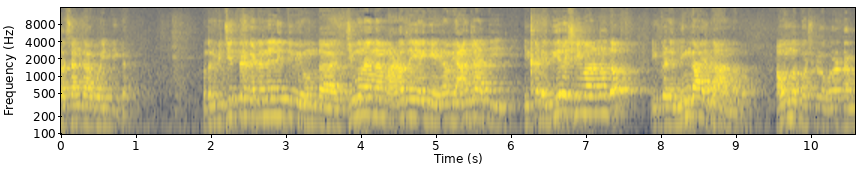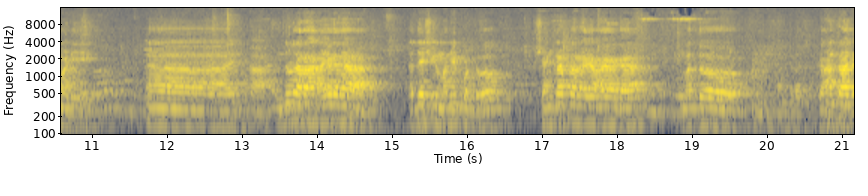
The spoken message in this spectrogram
ಪ್ರಸಂಗ ಆಗೋಯ್ತು ಈಗ. ಅಂದ್ರೆ ವಿಚಿತ್ರ ಘಟನೆಯಲ್ಲಿ ಇದ್ದೀವಿ. ಒಂದು ಜೀವನನ ಮಾಡೋದು ಹೇಗೆ? ನಾವು ಯಾವ ಜಾತಿ? ಈ ಕಡೆ ವೀರಶೈವ ಅನ್ನೋದು ಈ ಕಡೆ ಲಿಂಗಾಯತ ಅನ್ನೋದು. ಅವನು ಪಕ್ಷಗಳು ಹೋರಾಟ ಮಾಡಿ ಹಿಂದುಳಿದ ಆಯೋಗದ ಅಧ್ಯಕ್ಷರಿಗೆ ಮನವಿ ಕೊಟ್ಟು ಶಂಕರಪ್ಪ ಆಯೋಗ ಮತ್ತು ಕಾಂತರಾಜ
